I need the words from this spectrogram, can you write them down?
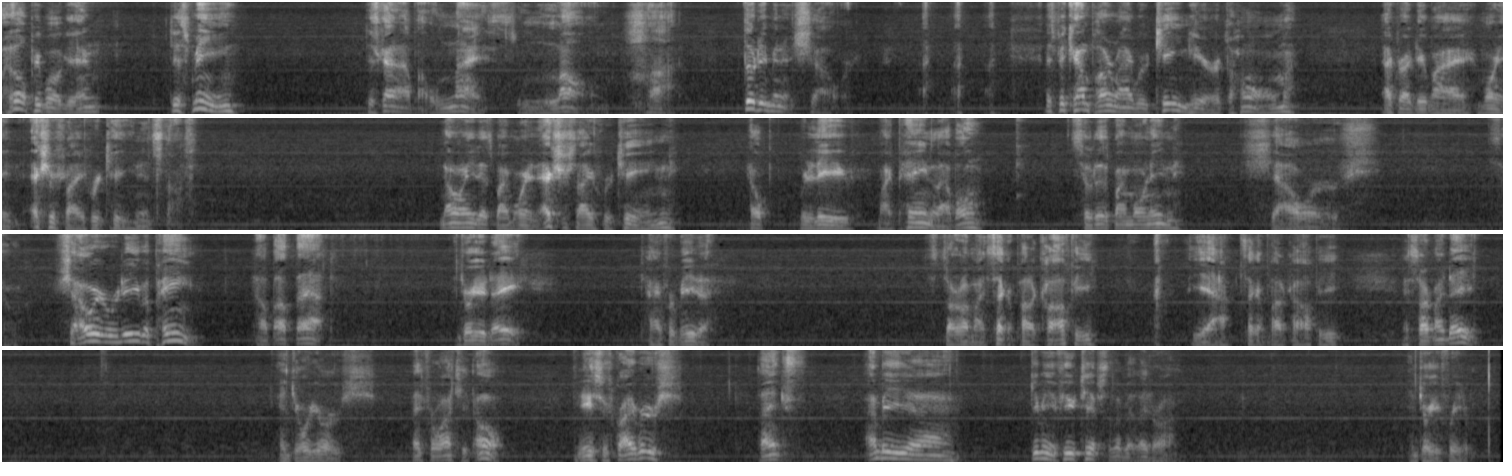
Well, hello, people again. Just me. Just got out of a nice, long, hot, 30 minute shower. it's become part of my routine here at the home after I do my morning exercise routine and stuff. Not only does my morning exercise routine help relieve my pain level, so does my morning showers. Shower to relieve a pain. How about that? Enjoy your day. Time for me to start on my second pot of coffee. yeah, second pot of coffee. And start my day. Enjoy yours. Thanks for watching. Oh, new subscribers? Thanks. I'll be uh, giving you a few tips a little bit later on. Enjoy your freedom.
